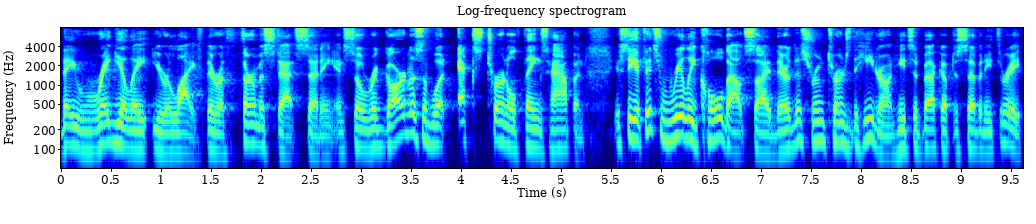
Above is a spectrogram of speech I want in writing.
They regulate your life. They're a thermostat setting. And so regardless of what external things happen, you see, if it's really cold outside there, this room turns the heater on, heats it back up to 73.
